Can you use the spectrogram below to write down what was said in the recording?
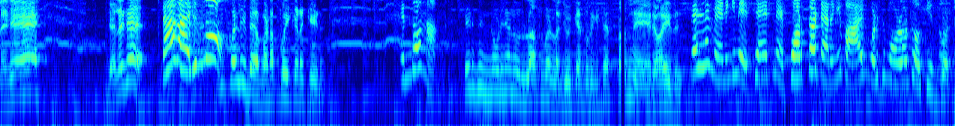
ജലജേ ജലജേ. ദാ വരുന്നു. ഇത് എവിടെ പോയി കിടക്കാണ് എന്തോന്നാ? എടി നിന്നോട് ഞാൻ ഒരു ഗ്ലാസ് വെള്ളം ചോദിക്കാൻ തുടങ്ങിയിട്ട് എത്ര നേരമായി ഇത് വെള്ളം വേണമെങ്കിലേ ചേട്ടനെ പുറത്തോട്ട് ഇറങ്ങി പായം പൊളിച്ച് മുകളിലോട്ട് നോക്കിയിരുന്നു ഒറ്റ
